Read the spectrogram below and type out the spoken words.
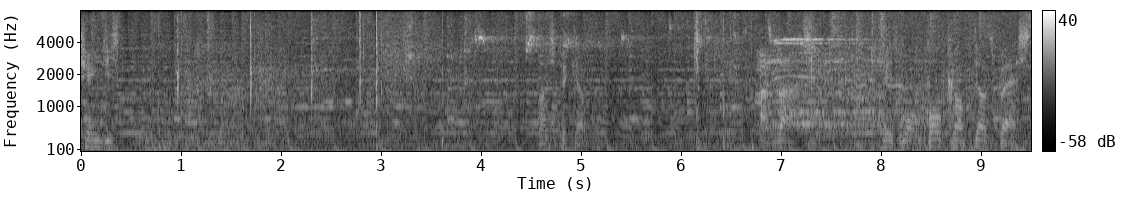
Changes. Nice pickup. And that is what Volkov does best.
